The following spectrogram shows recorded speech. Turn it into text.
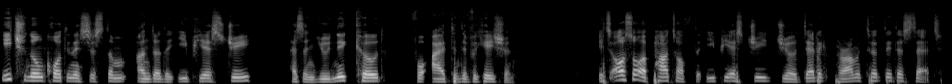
Each known coordinate system under the EPSG has a unique code for identification. It's also a part of the EPSG geodetic parameter dataset.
